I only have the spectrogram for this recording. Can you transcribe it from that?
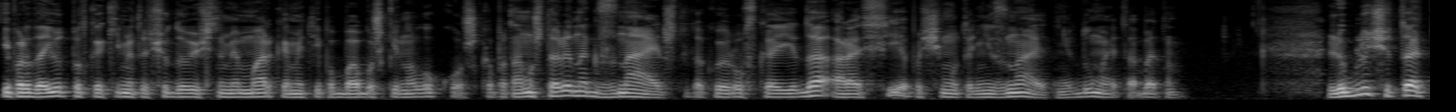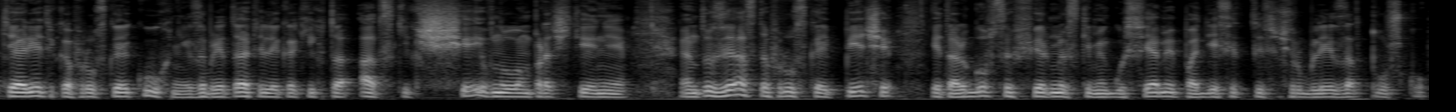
и продают под какими-то чудовищными марками типа «Бабушкина лукошка», потому что рынок знает, что такое русская еда, а Россия почему-то не знает, не думает об этом. Люблю читать теоретиков русской кухни, изобретателей каких-то адских щей в новом прочтении, энтузиастов русской печи и торговцев фермерскими гусями по 10 тысяч рублей за тушку.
